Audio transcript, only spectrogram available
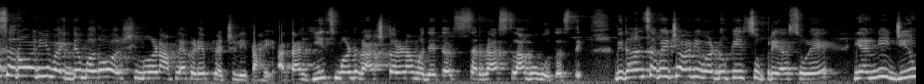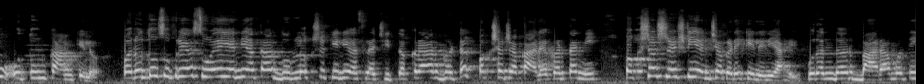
सरो आणि वैद्य मरो अशी म्हण आपल्याकडे प्रचलित आहे. आता हीच म्हण राजकारणामध्ये तर सर्रास लागू होत असते. विधानसभेच्या निवडणुकीत सुप्रिया सुळे यांनी जीव ओतून काम केलं. परंतु सुप्रिया सुळे यांनी आता दुर्लक्ष केली असल्याची तक्रार घटक पक्षाच्या कार्यकर्त्यांनी पक्षश्रेष्ठी यांच्याकडे केलेली आहे. पुरंदर बारामती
